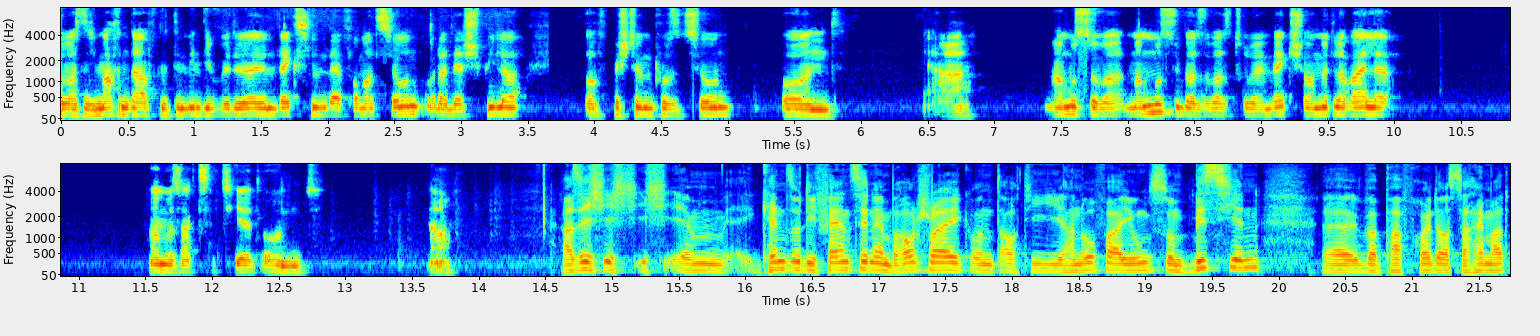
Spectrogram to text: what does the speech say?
sowas nicht machen darf mit dem individuellen Wechseln der Formation oder der Spieler auf bestimmten Positionen. Und ja, man muss, sowas, man muss über sowas drüber hinwegschauen. Mittlerweile haben wir es akzeptiert und ja, also ich, ich, ich ähm, kenne so die Fanszene in Braunschweig und auch die Hannover Jungs so ein bisschen äh, über ein paar Freunde aus der Heimat.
